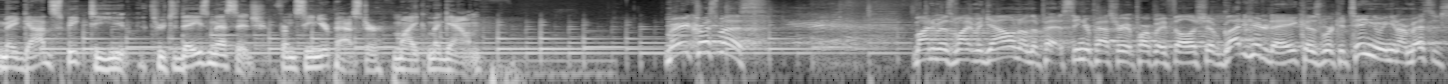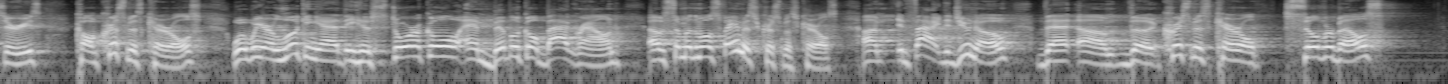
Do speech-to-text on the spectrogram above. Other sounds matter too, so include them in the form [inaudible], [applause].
May God speak to you through today's message from Senior Pastor Mike McGowan. Merry Christmas! My name is Mike McGowan. I'm the Senior Pastor at Parkway Fellowship. Glad you're here today because we're continuing in our message series called Christmas Carols, where we are looking at the historical and biblical background of some of the most famous Christmas carols. Um, in fact, did you know that um, the Christmas carol Silver Bells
